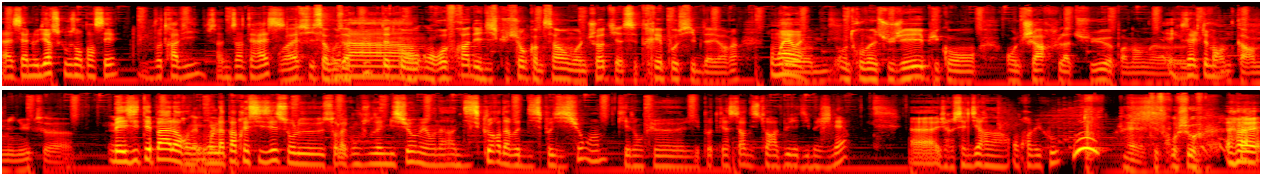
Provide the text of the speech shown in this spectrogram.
euh, c'est à nous dire ce que vous en pensez, votre avis, ça nous intéresse. Ouais, si ça vous On a, a- plu, peut-être qu'on on refera des discussions comme ça en one shot, c'est très possible d'ailleurs. hein. Ouais, euh, on trouve un sujet et puis qu'on on là-dessus pendant euh, Exactement. 30-40 minutes. Mais n'hésitez pas, alors On ne l'a pas précisé sur, le, sur la conclusion de l'émission, mais on a un Discord à votre disposition, hein, qui est donc euh, les podcasteurs d'Histoire à Bulle et d'Imaginaire. Euh, J'ai réussi à le dire en premier coup. Eh, T'es trop chaud. Ouais.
